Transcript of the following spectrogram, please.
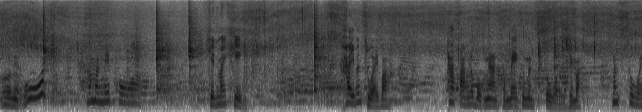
เออเนี่ยโอ้ยน้ำมันไม่พอ เห็นไหมเก่ง ใครมันสวยบ่ถ้าตามระบบงานของแม่คือมันสวยใช่ปะมันสวย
